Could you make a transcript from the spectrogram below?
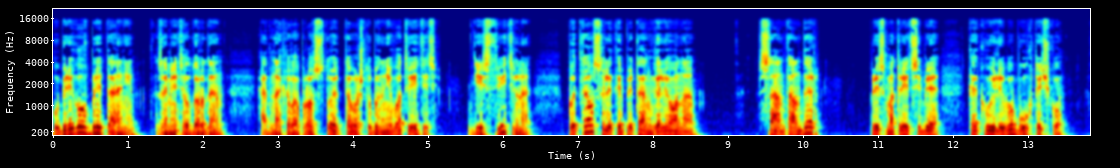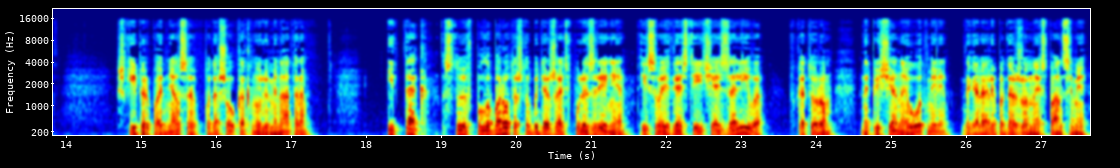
у берегов Британии, — заметил Дорден. Однако вопрос стоит того, чтобы на него ответить. Действительно, пытался ли капитан Галеона Сантандер присмотреть себе какую-либо бухточку? Шкипер поднялся, подошел к окну иллюминатора и так, стоя в полоборота, чтобы держать в поле зрения и своих гостей часть залива, в котором на песчаной отмеле догорали подожженные испанцами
